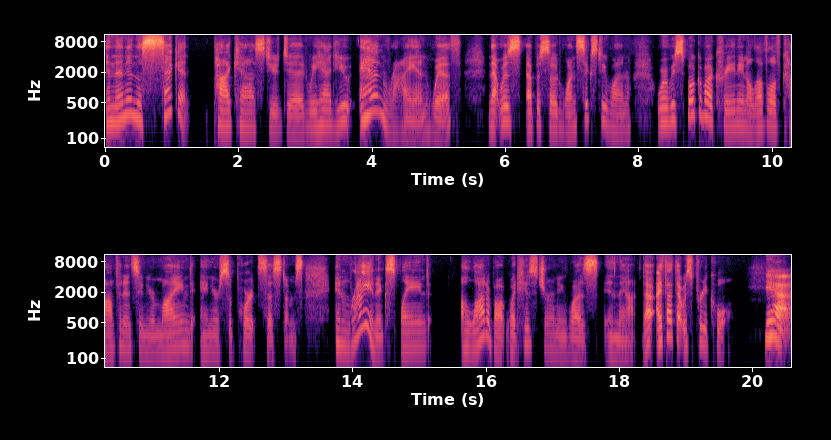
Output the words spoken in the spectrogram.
and then in the second podcast you did, we had you and Ryan with. And that was episode 161, where we spoke about creating a level of confidence in your mind and your support systems. And Ryan explained a lot about what his journey was in that. that I thought that was pretty cool. Yeah.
